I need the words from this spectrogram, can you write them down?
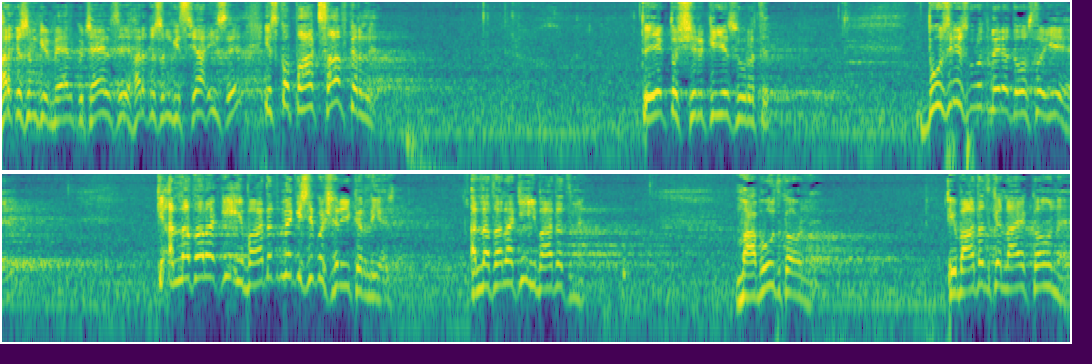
ہر قسم کی میل کچیل سے، ہر قسم کی سیاہی سے اس کو پاک صاف کر لے تو ایک تو شرک کی یہ صورت ہے۔ دوسری صورت میرے دوستو یہ ہے کہ اللہ تعالیٰ کی عبادت میں کسی کو شریک کر لیا جائے۔ اللہ تعالیٰ کی عبادت میں۔ معبود کون ہے؟ عبادت کے لائق کون ہے؟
